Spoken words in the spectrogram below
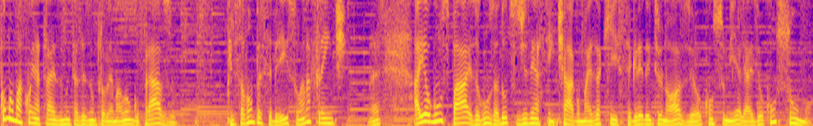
Como a maconha traz muitas vezes um problema a longo prazo, eles só vão perceber isso lá na frente, né? Aí alguns pais, alguns adultos dizem assim, Thiago, mas aqui, segredo entre nós, eu consumi, aliás, eu consumo.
